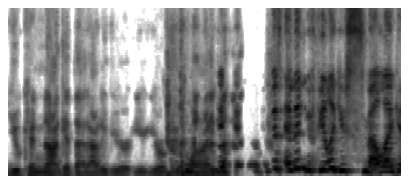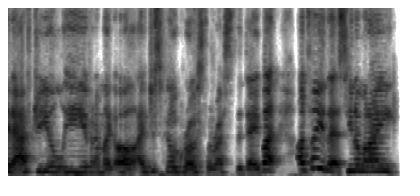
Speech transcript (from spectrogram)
you cannot get that out of your your your, mind. Just- and then you feel like you smell like it after you leave, and I'm like, oh, I just feel gross the rest of the day. But I'll tell you this, you know, when I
